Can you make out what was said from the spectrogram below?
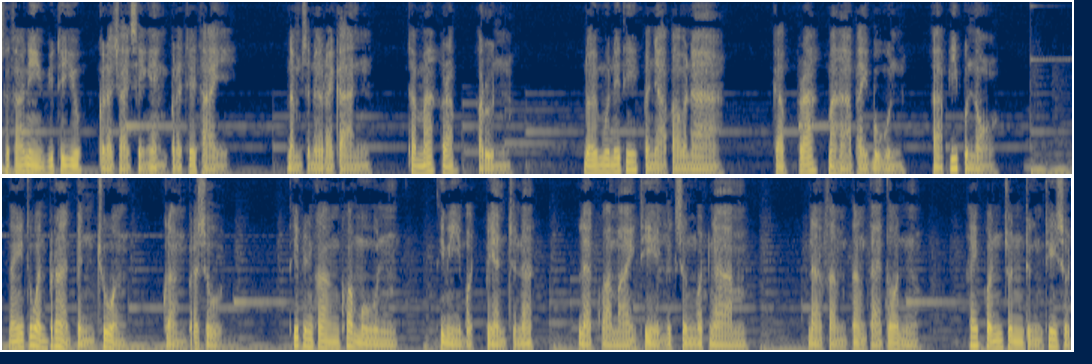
สถานีวิทยุกระจายเสียงแห่งประเทศไทยนำเสนอรายการ ธรรมรับอรุณ โดยมูลนิธิปัญญาภาวนา กับพระมหาไพบูรณ์อาภีปุณโญในทุกวันพระราชเป็นช่วงกลางประสูตร ที่เป็นกลางข้อมูลที่มีบทเปลี่ยนชนะ และความหมายที่ลึกซึ้งงดงาม น่าฟังตั้งแต่ต้น ให้พ้นจนถึงที่สุด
